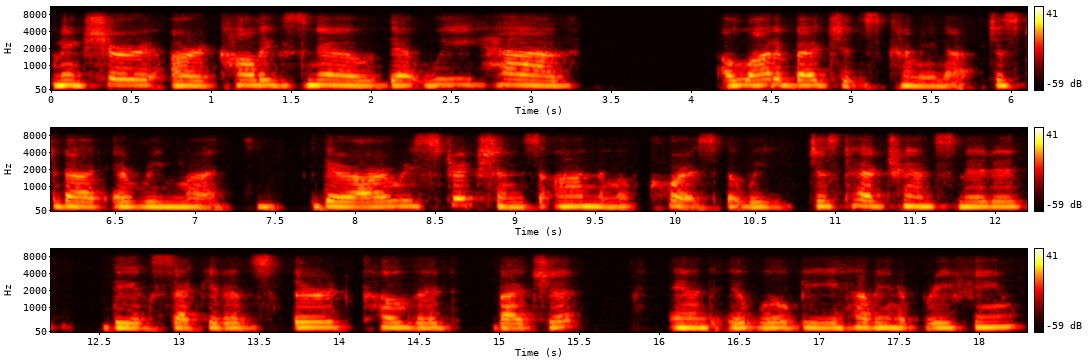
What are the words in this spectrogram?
make sure our colleagues know that we have a lot of budgets coming up just about every month. There are restrictions on them, of course, but we just had transmitted the executive's third COVID budget, and it will be having a briefing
